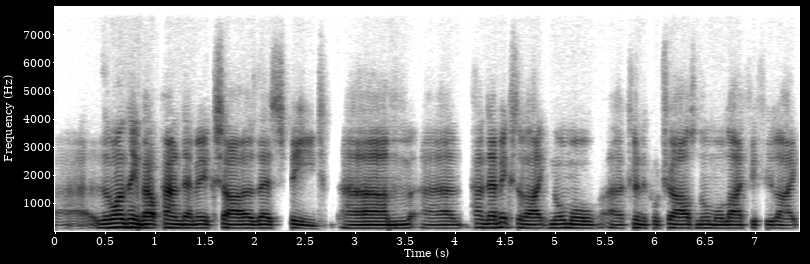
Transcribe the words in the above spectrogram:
uh, the one thing about pandemics are their speed. Um, uh, pandemics are like normal uh, clinical trials, normal life, if you like,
